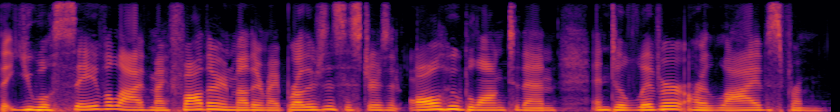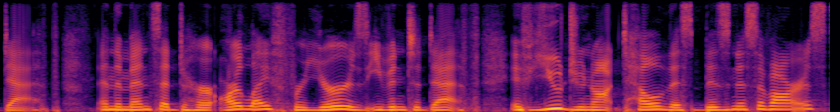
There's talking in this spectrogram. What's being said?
that you will save alive my father and mother, my brothers and sisters, and all who belong to them, and deliver our lives from death. And the men said to her, Our life for yours, even to death. If you do not tell this business of ours,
